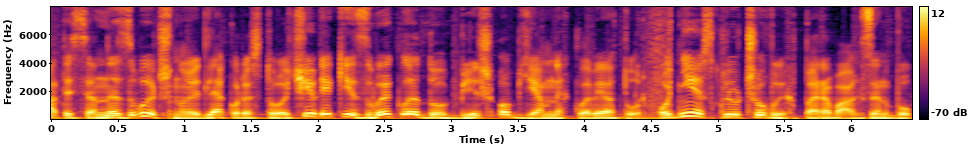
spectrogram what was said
здатися незвичною для користувачів, які звикли до більш об'ємних клавіатур. Однією з ключових переваг ZenBook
